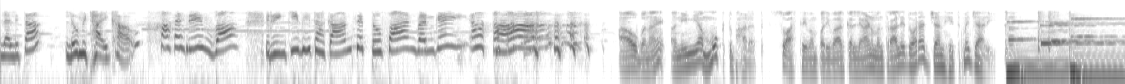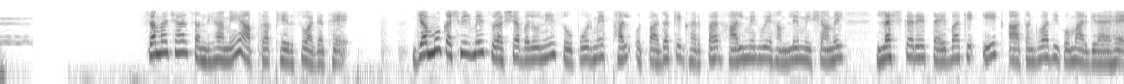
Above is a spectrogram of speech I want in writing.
ललिता लो मिठाई खाओ। अरे वाह रिंकी भी थकान से तूफ़ान बन गई। हाँ। आओ बनाए अनीमिया मुक्त भारत स्वास्थ्य एवं परिवार कल्याण मंत्रालय द्वारा जनहित में जारी। समाचार संध्या में आपका फिर स्वागत है। जम्मू कश्मीर में सुरक्षा बलों ने सोपोर में फल उत्पादक के घर पर हाल में हुए हमले में शामिल लश्कर ए तैयबा के एक आतंकवादी को मार गिराया है।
